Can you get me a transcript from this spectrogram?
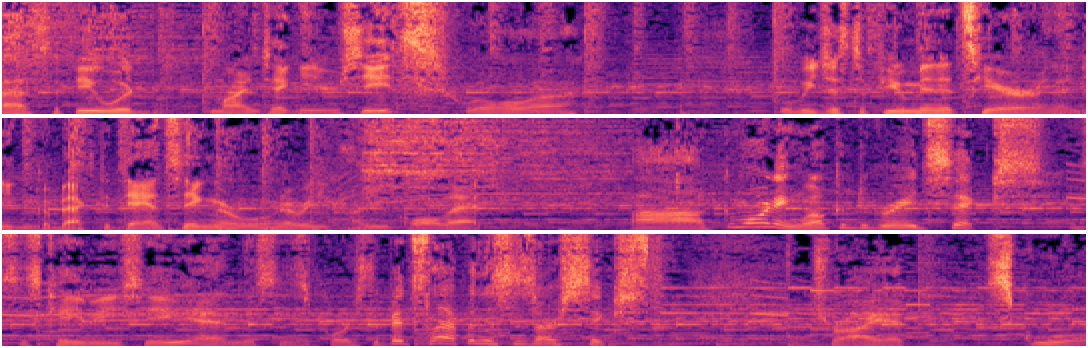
class, if you would mind taking your seats, we'll uh, we'll be just a few minutes here, and then you can go back to dancing or whatever you, how you call that. Uh, good morning. Welcome to grade six. This is KBC, and this is, of course, the Bit Slap, and this is our sixth try at school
